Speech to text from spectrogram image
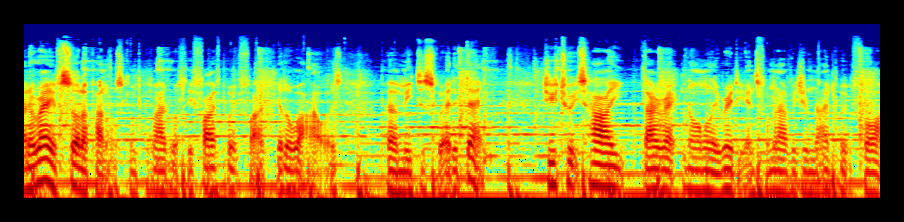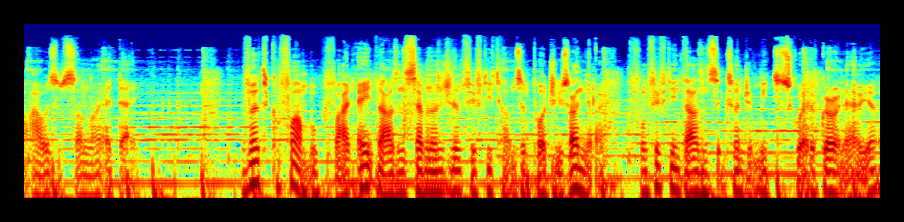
An array of solar panels can provide roughly 5.5 kilowatt hours per metre squared a day, due to its high direct normal irradiance from an average of 9.4 hours of sunlight a day. The vertical farm will provide 8,750 tonnes of produce annually, from 15,600 metres squared of growing area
